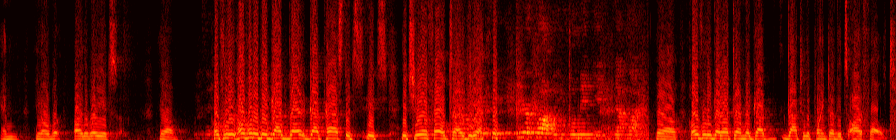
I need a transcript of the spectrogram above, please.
And, you know, by the way, it's, you know, hopefully, hopefully they got, ba- got past it's, it's, it's your fault idea. your fault, you- not mine. You know, hopefully by that time they got, got to the point of it's our fault.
